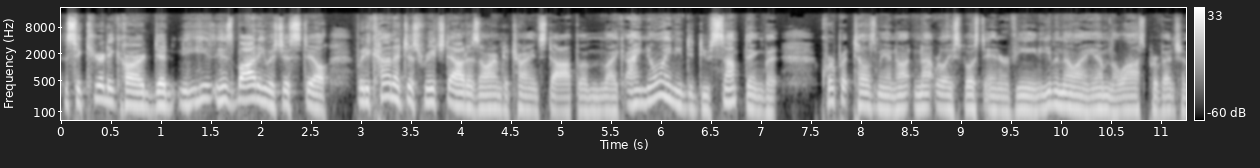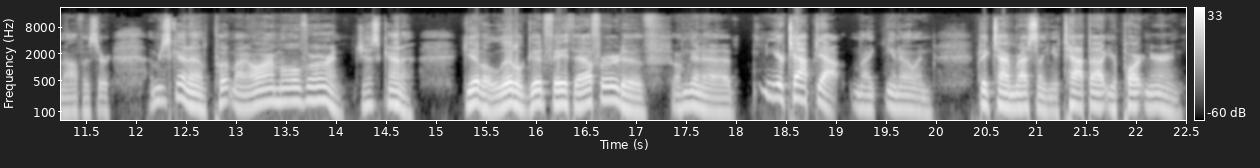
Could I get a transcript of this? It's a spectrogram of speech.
the security guard did. He, his body was just still, but he kind of just reached out his arm to try and stop him. Like I know I need to do something, but corporate tells me I'm not not really supposed to intervene, even though I am the loss prevention officer. I'm just gonna put my arm over and just kind of give a little good faith effort of I'm gonna you're tapped out like you know in big time wrestling you tap out your partner and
